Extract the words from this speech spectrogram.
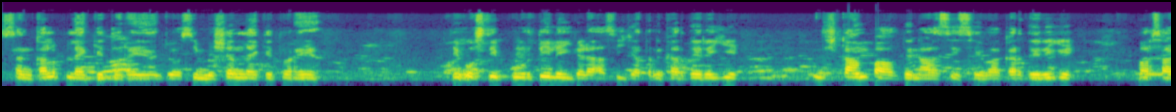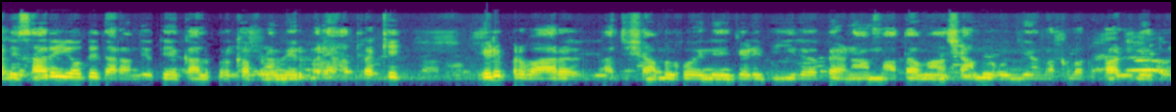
ਸੰਕਲਪ ਲੈ ਕੇ ਤੁਰੇ ਹਾਂ, ਜੋ ਅਸੀਂ ਮਿਸ਼ਨ ਲੈ ਕੇ ਤੁਰੇ ਹਾਂ, ਤੇ ਉਸ ਦੀ ਪੂਰਤੀ ਲਈ ਜਿਹੜਾ ਅਸੀਂ ਯਤਨ ਕਰਦੇ ਰਹੀਏ, ਨਿਸ਼ਕਾਮ ਭਾਵ ਦੇ ਨਾਲ ਅਸੀਂ ਸੇਵਾ ਕਰਦੇ ਰਹੀਏ ਪਰ ਸਾਡੇ ਸਾਰੇ ਅਹੁਦੇਦਾਰਾਂ ਦੇ ਉੱਤੇ ਅਕਾਲ ਪੁਰਖ ਆਪਣਾ ਮਿਹਰ ਭਰਿਆ ਹੱਥ ਰੱਖੇ। ਜਿਹੜੇ ਪਰਿਵਾਰ ਅੱਜ ਸ਼ਾਮਲ ਹੋਏ ਨੇ, ਜਿਹੜੇ ਵੀਰ, ਭੈਣਾਂ, ਮਾਤਾਵਾਂ ਸ਼ਾਮਲ ਹੋਈਆਂ ਵੱਖ-ਵੱਖ ਪਾਰਟੀਆਂ ਤੋਂ,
